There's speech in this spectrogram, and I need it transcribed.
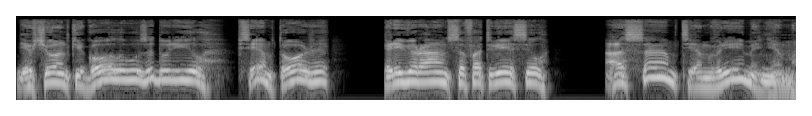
Девчонке голову задурил, всем тоже реверансов отвесил, а сам тем временем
